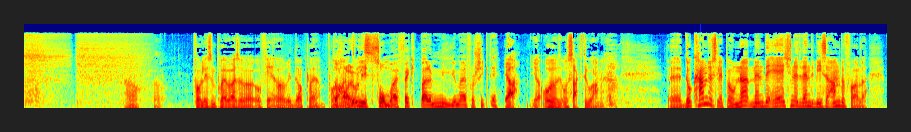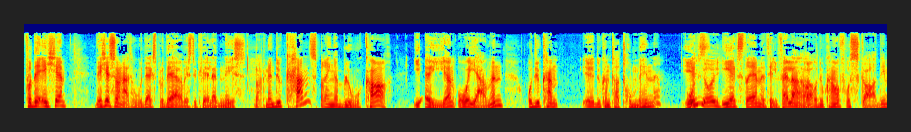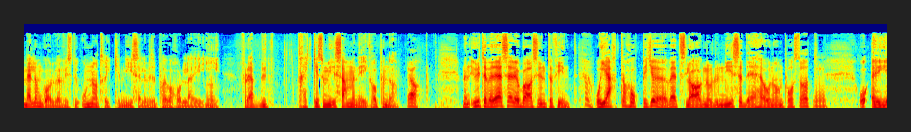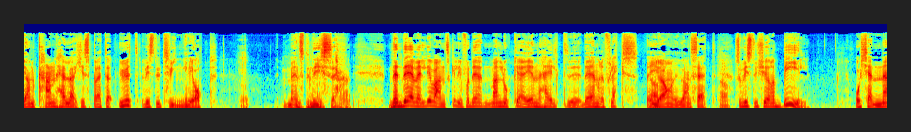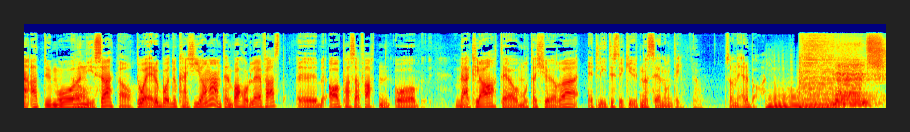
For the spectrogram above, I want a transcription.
Ja, ja. For å liksom prøve altså, å, fje- å rydde opp på, på Det har annet jo vis. litt samme effekt, bare mye mer forsiktig. Ja, ja og, og saktegående. Eh, Da kan du slippe unna, men det er ikke nødvendigvis å anbefale. For det er ikke, det er ikke sånn at hodet eksploderer hvis du kveler et nys. Nei. Men du kan sprenge blodkar i øynene og i hjernen, og du kan, eh, du kan ta trommehinne. I, Oi, eks- oi. I ekstreme tilfeller. Ja. Og du kan også få skade i mellomgulvet hvis du undertrykker nys, eller hvis du prøver å holde i. Fordi at du trekker så mye sammen i kroppen da. Ja. Men utover det så er det jo bare sunt og fint. Og hjertet hopper ikke over et slag når du nyser, det har jo noen påstått. Og øynene kan heller ikke sprette ut hvis du tvinger de opp mens du nyser. Men det er veldig vanskelig, for det, man lukker øynene helt Det er en refleks. Det Ja. gjør man uansett. Ja. Så hvis du kjører bil og kjenner at du må Ja. nyse, da er du du kan ikke gjøre noe annet enn bare holde deg fast, eh, avpasse farten og være klar til å måtte kjøre et lite stykke uten å se noen ting. Sånn er det bare.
